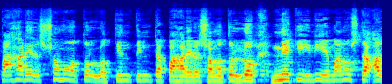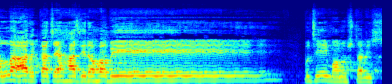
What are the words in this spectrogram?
পাহাড়ের সমতুল্য, তিন তিনটা পাহাড়ের সমতুল্য নেকি নিয়ে মানুষটা আল্লাহর কাছে হাজির হবে। বলছে, এই মানুষটা নিঃস্ব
